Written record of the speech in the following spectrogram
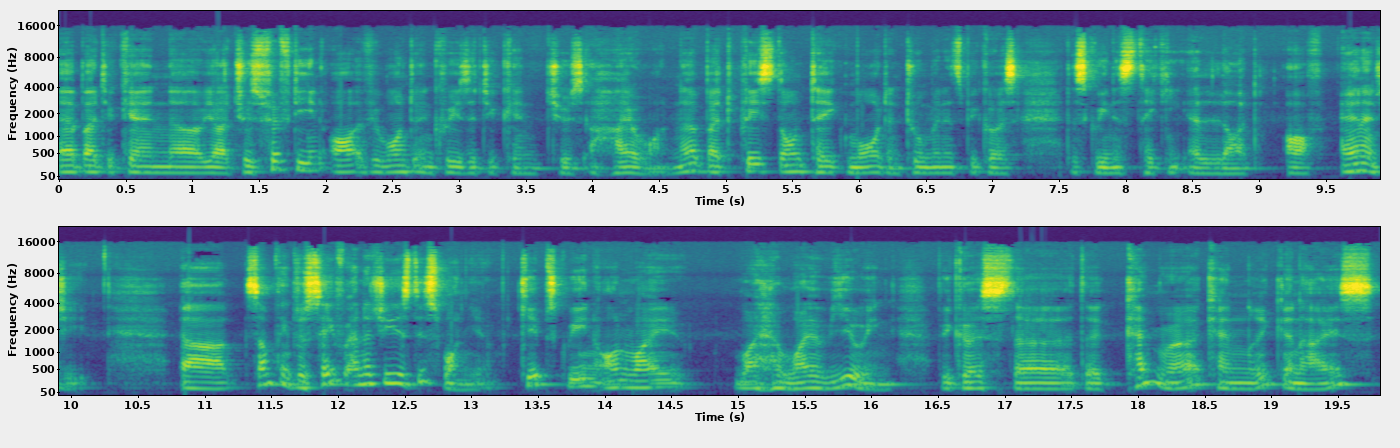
uh, but you can uh, yeah, choose 15 or if you want to increase it you can choose a higher one no? but please don't take more than two minutes because the screen is taking a lot of energy uh, something to save energy is this one here keep screen on while while, viewing because the, the camera can recognize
